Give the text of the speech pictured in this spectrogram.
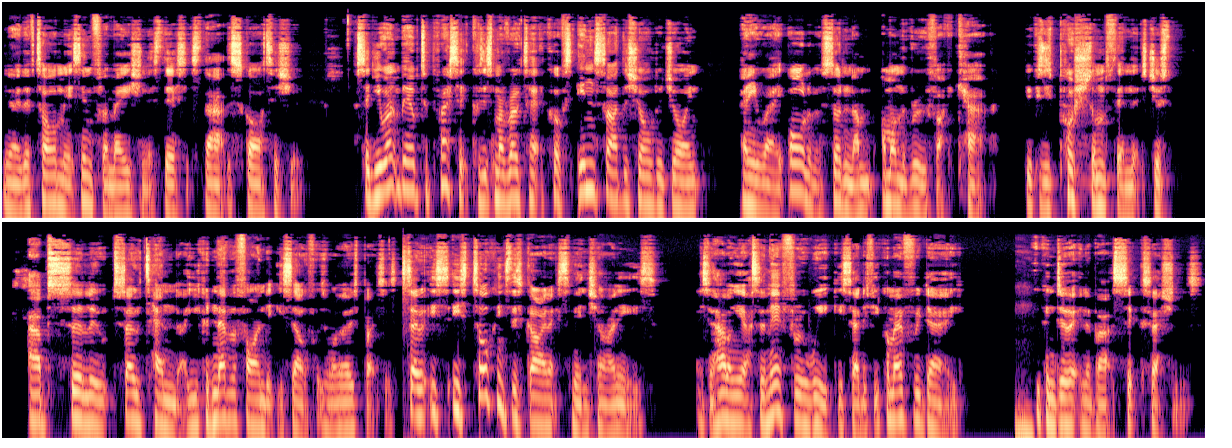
You know, they've told me it's inflammation, it's this, it's that, the scar tissue. I said, you won't be able to press it because it's my rotator cuffs inside the shoulder joint. Anyway, all of a sudden, I'm, I'm on the roof like a cat because he's pushed something that's just absolute, so tender. You could never find it yourself. It was one of those places. So he's, he's talking to this guy next to me in Chinese. He said, how long? You?" I said, I'm here for a week. He said, if you come every day, you can do it in about six sessions.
